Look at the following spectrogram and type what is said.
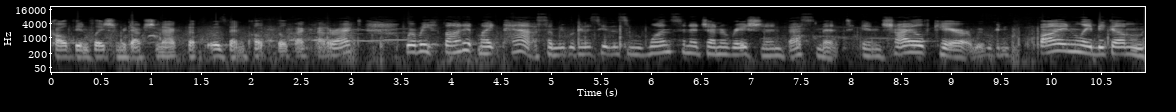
called the Inflation Reduction Act, but was then called the Build Back Better Act, where we thought it might pass and we were going to see this once in a generation investment in childcare. We were going to finally become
